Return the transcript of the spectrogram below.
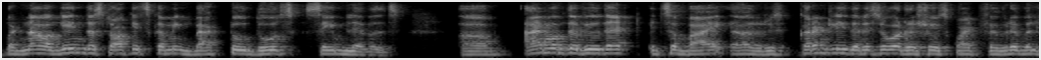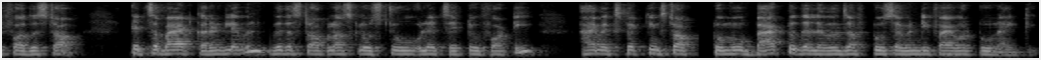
but now again the stock is coming back to those same levels. Uh, i'm of the view that it's a buy uh, currently the risk reward ratio is quite favorable for the stock. It's a buy at current level with a stop loss close to let's say 240 i'm expecting stock to move back to the levels of 275 or 290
